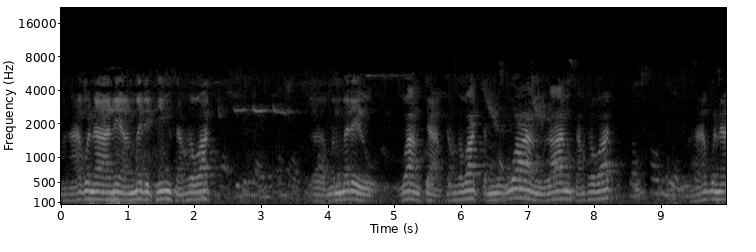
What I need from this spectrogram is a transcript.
มหากรุณาเนี่ยไม่ได้ทิ้งสังสารวัตรเออมันไม่ได้ ว่างจากสังสวัฏแต่มันว่างล้างสังสวัฏมหากรุณา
